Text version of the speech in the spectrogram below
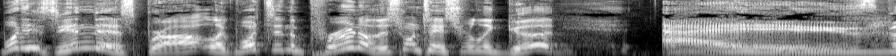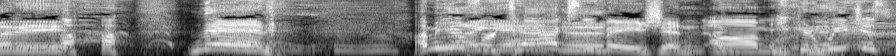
"What is in this, bro? Like, what's in the Pruno? This one tastes really good." eyes, buddy. Man, I'm here for yeah, tax dude. evasion. Um, can we just?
